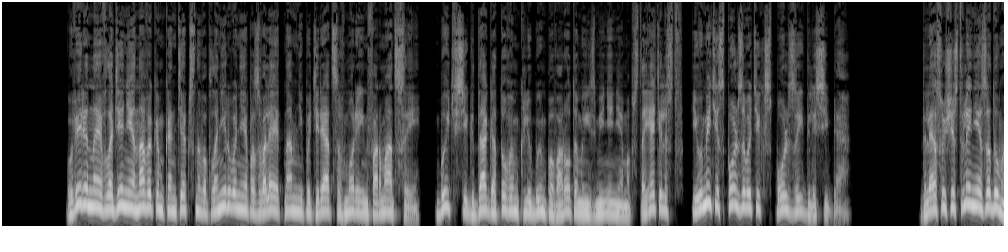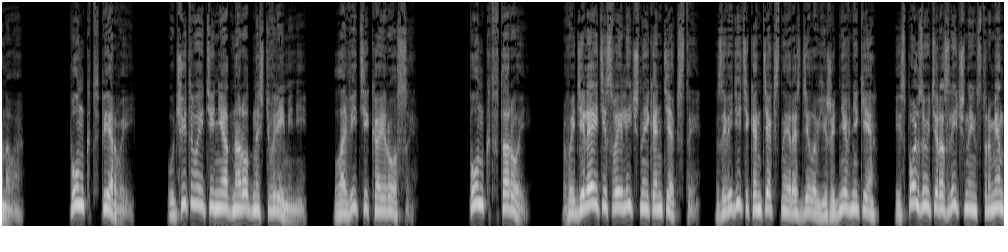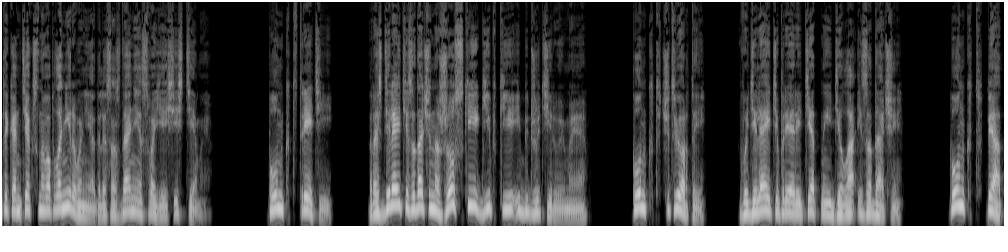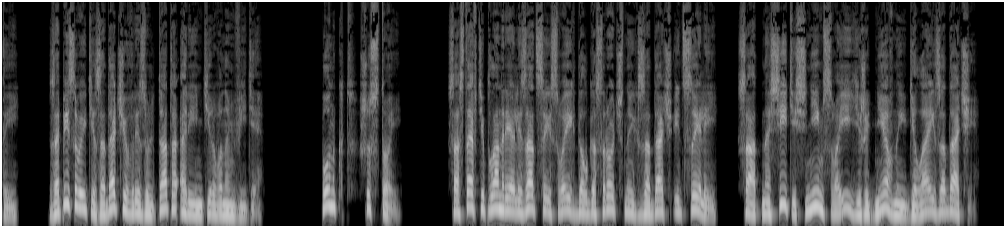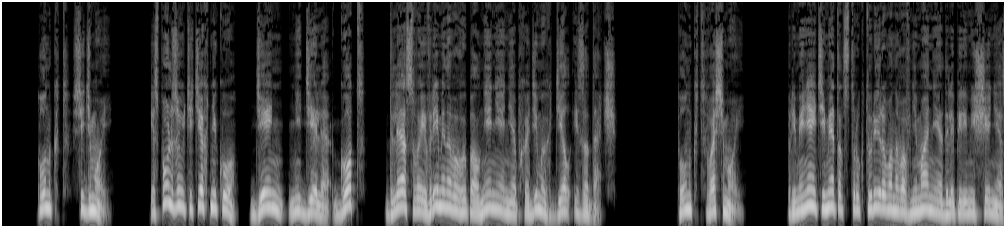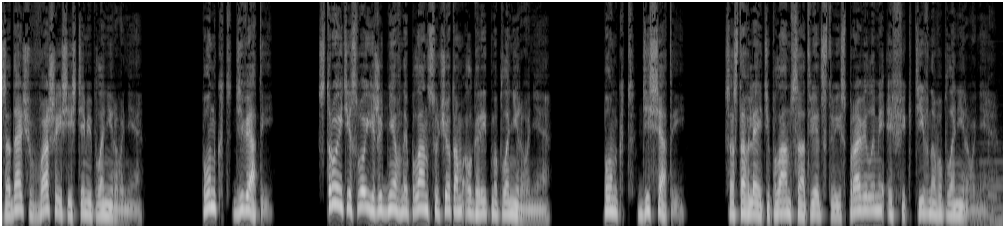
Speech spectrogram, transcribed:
Уверенное владение навыком контекстного планирования позволяет нам не потеряться в море информации, быть всегда готовым к любым поворотам и изменениям обстоятельств и уметь использовать их с пользой для себя. Для осуществления задуманного. Пункт 1. Учитывайте неоднородность времени. Ловите кайросы. Пункт второй. Выделяйте свои личные контексты. Заведите контекстные разделы в ежедневнике. Используйте различные инструменты контекстного планирования для создания своей системы. Пункт третий. Разделяйте задачи на жесткие, гибкие и бюджетируемые. Пункт четвертый. Выделяйте приоритетные дела и задачи. Пункт пятый. Записывайте задачи в результатоориентированном виде. Пункт 6. Составьте план реализации своих долгосрочных задач и целей, соотносите с ним свои ежедневные дела и задачи. Пункт 7. Используйте технику «день, неделя, год» для своевременного выполнения необходимых дел и задач. Пункт 8. Применяйте метод структурированного внимания для перемещения задач в вашей системе планирования. Пункт 9. Строите свой ежедневный план с учетом алгоритма планирования. Пункт 10. Составляйте план в соответствии с правилами эффективного планирования.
